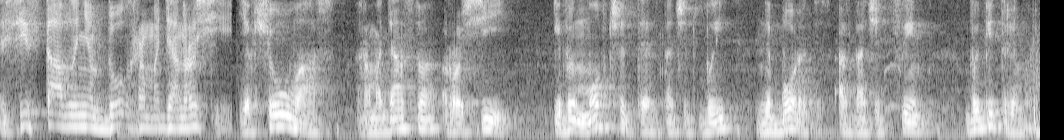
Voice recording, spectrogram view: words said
зі ставленням до громадян Росії. Якщо у вас громадянство Росії і ви мовчите, значить ви не боретесь, а значить, цим ви підтримуєте.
